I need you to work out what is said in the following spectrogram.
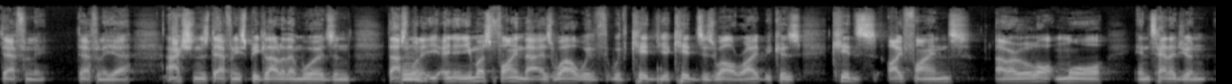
Definitely. Definitely, yeah. Actions definitely speak louder than words, and that's mm. what. It, and you must find that as well with with kid your kids as well, right? Because kids, I find, are a lot more intelligent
